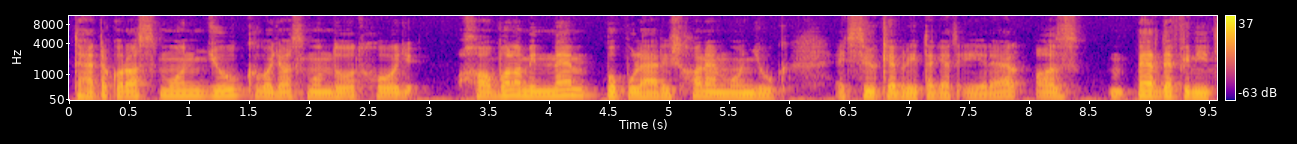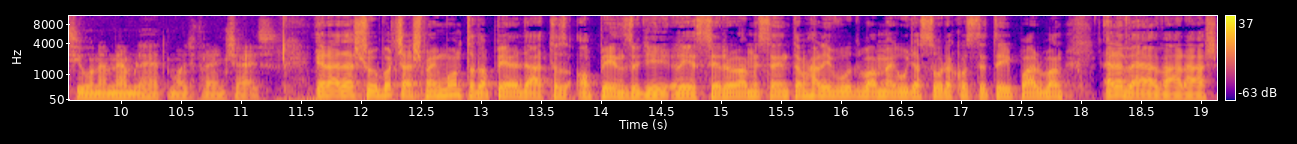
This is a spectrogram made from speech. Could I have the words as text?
Tehát akkor azt mondjuk, vagy azt mondod, hogy ha valami nem populáris, hanem mondjuk egy szűkebb réteget ér el, az per definíció nem, nem lehet majd franchise. Én ráadásul, bocsáss meg, mondtad a példát az, a pénzügyi részéről, ami szerintem Hollywoodban, meg úgy a szórakoztatóiparban eleve elvárás,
